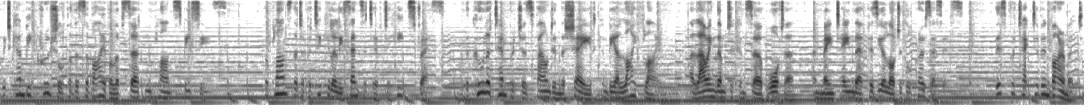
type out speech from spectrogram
which can be crucial for the survival of certain plant species. For plants that are particularly sensitive to heat stress, the cooler temperatures found in the shade can be a lifeline, allowing them to conserve water and maintain their physiological processes. This protective environment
